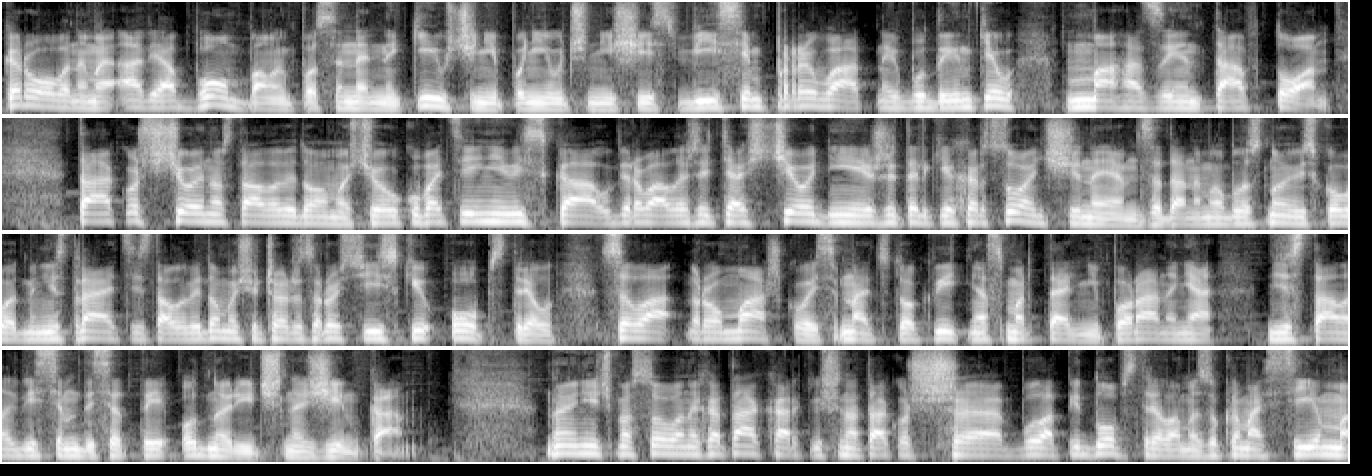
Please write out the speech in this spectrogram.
керованими авіабомбами по Синельниківщині понівечені 6-8 приватних будинків, магазини тварин та авто. Також щойно стало відомо, що окупаційні війська обірвали життя ще однієї жительки Херсонщини. За даними обласної військової адміністрації, стало відомо, що через російський обстріл села Ромашкове 17 квітня смертельні поранення дістала 81-річна жінка. Ну і ніч масованих атак Харківщина також е, була під обстрілами. Зокрема, сім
